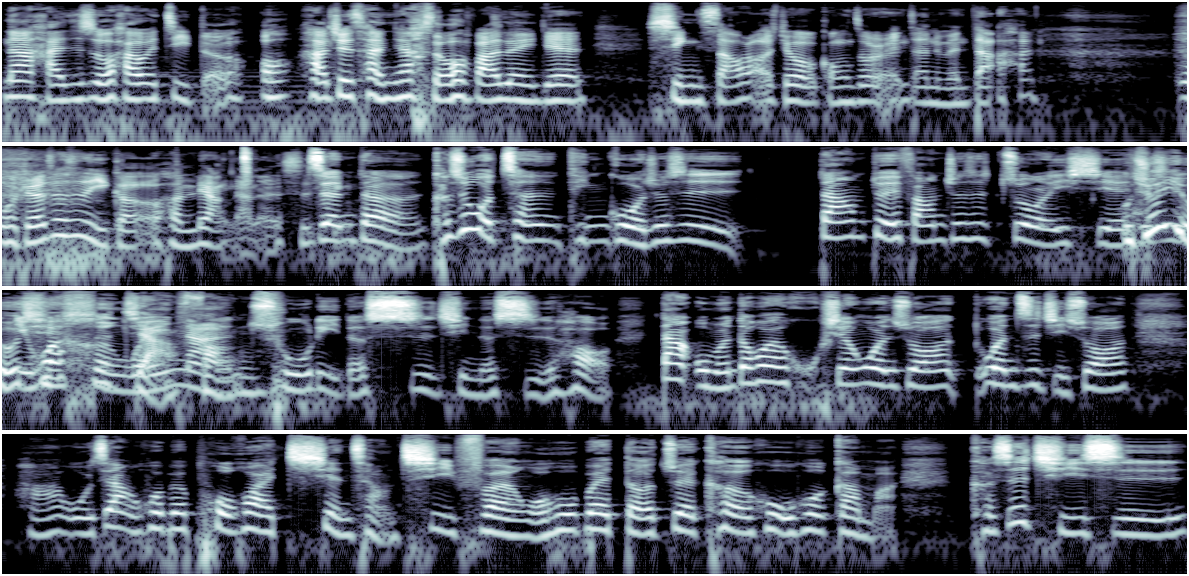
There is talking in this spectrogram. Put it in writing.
那还是说他会记得哦，他去参加的时候发生一件性骚扰，就有工作人员在那边大喊。我觉得这是一个很两难的事情，真的。可是我曾听过，就是。当对方就是做了一些，我觉得有你会很为难处理的事情的时候，但我们都会先问说，问自己说，啊，我这样会不会破坏现场气氛？我会不会得罪客户或干嘛？可是其实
